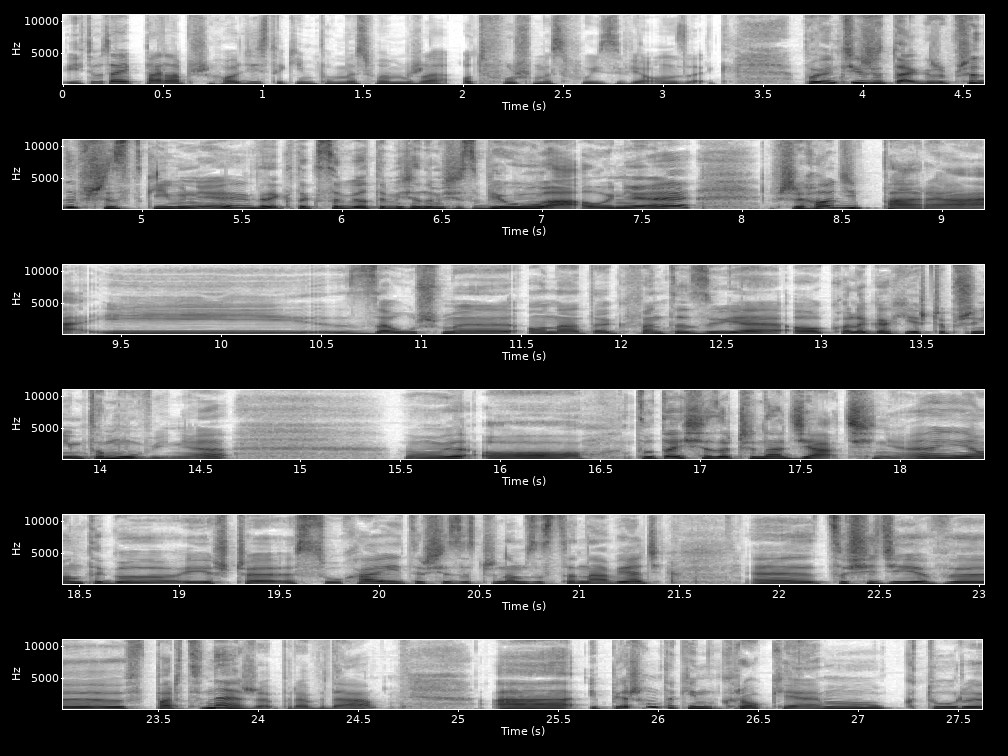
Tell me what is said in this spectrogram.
I tutaj para przychodzi z takim pomysłem, że otwórzmy swój związek. Powiem ci, że tak, że przede wszystkim, nie, jak tak sobie o tym myślę, myślę sobie, wow, nie? Przychodzi para i załóżmy ona tak fantazuje o kolegach i jeszcze przy nim to mówi, nie? No mówię, o, tutaj się zaczyna dziać, nie? I on tego jeszcze słucha i też się zaczynam zastanawiać, e, co się dzieje w, w partnerze, prawda? A, I pierwszym takim krokiem, który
